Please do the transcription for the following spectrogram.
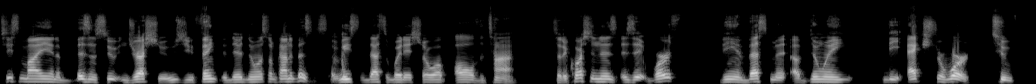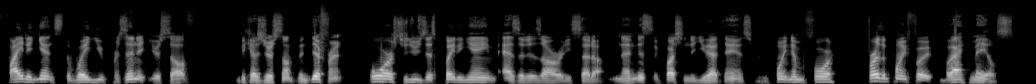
See somebody in a business suit and dress shoes, you think that they're doing some kind of business. At least that's the way they show up all the time. So the question is, is it worth the investment of doing the extra work to fight against the way you presented yourself because you're something different? Or should you just play the game as it is already set up? And this is the question that you have to answer. Point number four, further point for black males.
